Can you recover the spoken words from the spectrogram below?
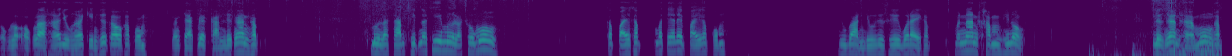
ออกโลออกล่าหาอยู่หากินคือเก่าครับ ผม หลังจากเลือกการเลือกงานครับ มือละสามสิบนาทีมือละชั่วโมงก็ไปครับว่าแต่ได้ไปครับผม อยู่บ้านอยู่ซื่อๆบ่ได้ครับ มันน่านคำพี่น้อง เลิกงานหาโมุ่งครับ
